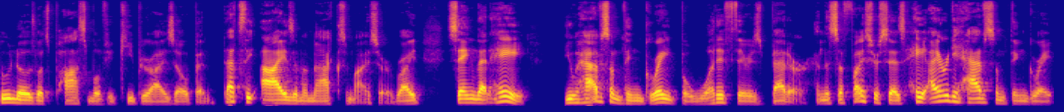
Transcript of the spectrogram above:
who knows what's possible if you keep your eyes open? That's the eyes of a maximizer, right? Saying that, hey, you have something great, but what if there's better? And the sufficer says, hey, I already have something great.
